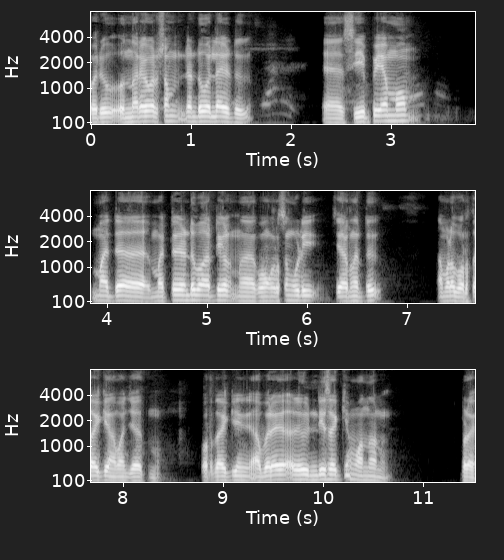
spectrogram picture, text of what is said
ഒരു ഒന്നര വർഷം രണ്ടു കൊല്ലമായിട്ട് സി പി എമ്മും മറ്റേ മറ്റു രണ്ട് പാർട്ടികൾ കോൺഗ്രസും കൂടി ചേർന്നിട്ട് നമ്മളെ പുറത്താക്കിയാണ് പഞ്ചായത്തിൽ നിന്ന്. പുറത്താക്കി അവരെ ഒരു ഇന്ത്യ സഖ്യം വന്നതാണ്. ഇവിടെ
